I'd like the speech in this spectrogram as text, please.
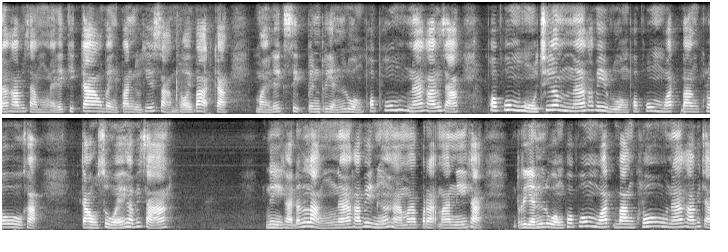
นะคะพี่จ๋าหมายเลขที่ 9 แบ่งปันอยู่ที่ 300 บาทค่ะ หมายเลข 10 เป็นเหรียญหลวงพ่อพุ่มนะคะพี่จ๋าพ่อพุ่มหูเชื่อมนะคะพี่หลวงพ่อพุ่มวัดบางโคลค่ะ เก่าสวยค่ะพี่จ๋านี่ค่ะด้านหลังนะคะพี่เนื้อหามาประมาณนี้ค่ะเหรียญหลวงพ่อพุ่มวัดบางโคลนะคะพี่จ๋า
